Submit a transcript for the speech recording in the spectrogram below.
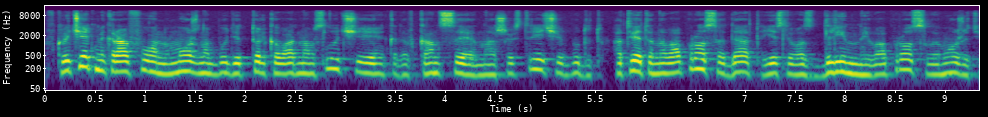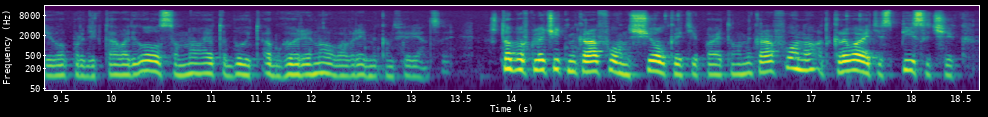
Включать микрофон можно будет только в одном случае, когда в конце нашей встречи будут ответы на вопросы. Да, если у вас длинный вопрос, вы можете его продиктовать голосом, но это будет обговорено во время конференции. Чтобы включить микрофон, щелкайте по этому микрофону, открывайте списочек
